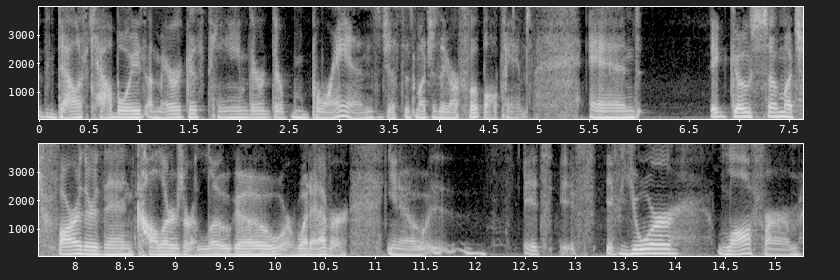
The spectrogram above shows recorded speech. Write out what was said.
the Dallas Cowboys, America's team, they're they're brands just as much as they are football teams. And it goes so much farther than colors or a logo or whatever. You know, it's if if your law firm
